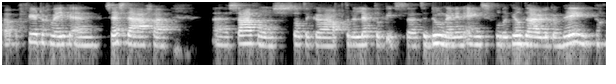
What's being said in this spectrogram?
eh, 40 weken en 6 dagen, uh, s'avonds, zat ik achter de laptop iets te doen. En ineens voelde ik heel duidelijk een wee. Ik dacht,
